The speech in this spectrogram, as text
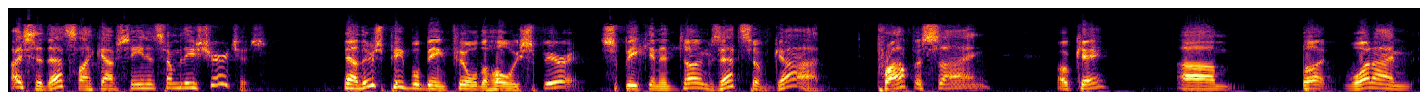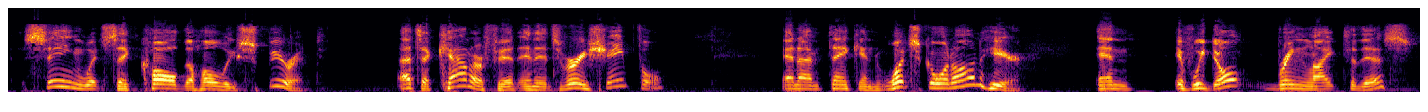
I said that's like I've seen in some of these churches. Now there's people being filled with the Holy Spirit, speaking in tongues. That's of God, prophesying. Okay, um, but what I'm seeing, which they call the Holy Spirit, that's a counterfeit and it's very shameful. And I'm thinking, what's going on here? And if we don't bring light to this,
